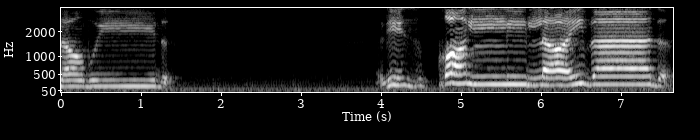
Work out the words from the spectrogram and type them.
نضيد. رزقا للعباد.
